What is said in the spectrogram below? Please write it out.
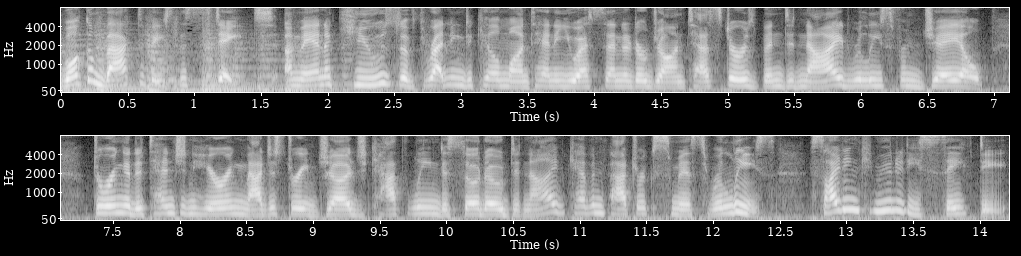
Welcome back to Face the State. A man accused of threatening to kill Montana U.S. Senator Jon Tester has been denied release from jail. During a detention hearing, Magistrate Judge Kathleen DeSoto denied Kevin Patrick Smith's release, citing community safety.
